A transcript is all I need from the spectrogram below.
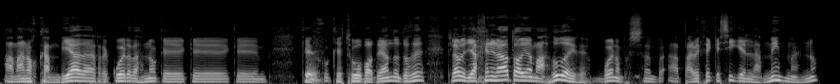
a manos cambiadas, recuerdas, ¿no? Que, que, que, que, estuvo pateando. Entonces, claro, ya ha generado todavía más dudas. Y dices, bueno, pues parece que siguen las mismas, ¿no?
